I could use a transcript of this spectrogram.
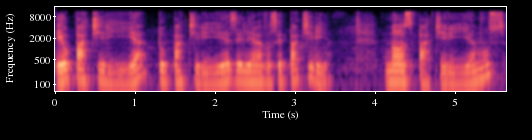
Eu partiria, tu partirias, ele, ela, você partiria. Nós partiríamos,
